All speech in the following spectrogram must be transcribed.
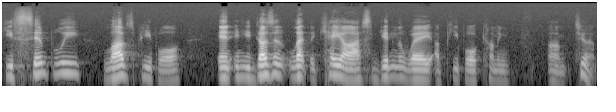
He simply loves people, and, and he doesn't let the chaos get in the way of people coming um, to him.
